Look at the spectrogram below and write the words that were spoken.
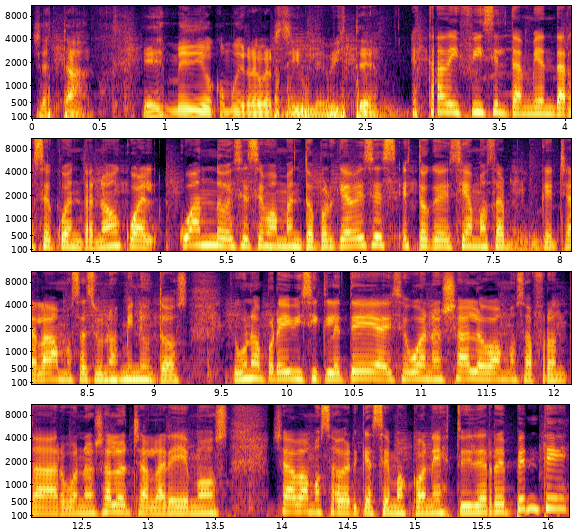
ya está. Es medio como irreversible, ¿viste? Está difícil también darse cuenta, ¿no? ¿Cuál, ¿Cuándo es ese momento? Porque a veces esto que decíamos, que charlábamos hace unos minutos, que uno por ahí bicicletea y dice, bueno, ya lo vamos a afrontar, bueno, ya lo charlaremos, ya vamos a ver qué hacemos con esto. Y de repente,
